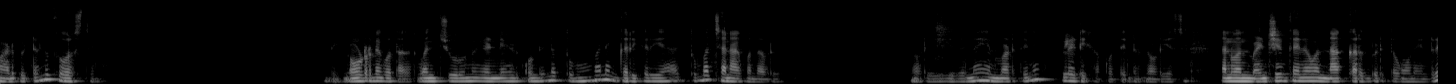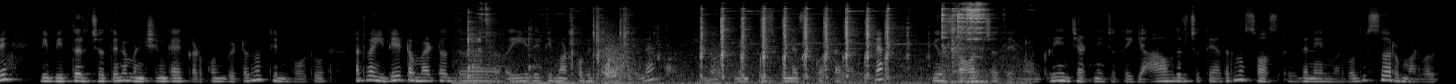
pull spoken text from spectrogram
ಮಾಡಿಬಿಟ್ಟು ತೋರಿಸ್ತೀನಿ. ನೋಡಿ ನೋಡ್ರೇ ಗೊತ್ತಾಗುತ್ತೆ. ಒಂಚೂರು ಎಣ್ಣೆ ಹಿಡ್ಕೊಂಡಿಲ್ಲ ತುಂಬಾ ಗರಿ ಗರಿಯಾಗಿ ತುಂಬ ಚೆನ್ನಾಗಿ ಬಂದವ್ರಿ ನೋಡಿ, ಇದನ್ನು ಏನು ಮಾಡ್ತೀನಿ, ಪ್ಲೇಟಿಗೆ ಹಾಕೋತೀನಿ ರೀ ನೋಡಿ ಎಷ್ಟು ನಾನು ಒಂದು ಮೆಣಸಿನ್ಕಾಯಿನ ಒಂದು ನಾಲ್ಕು ಕರೆದ್ಬಿಟ್ಟು ತೊಗೊಂಡೇನಿ ರೀ. ನೀವು ಇದ್ರ ಜೊತೆನೂ ಮೆಣಸಿನ್ಕಾಯಿ ಕಡ್ಕೊಂಡ್ಬಿಟ್ಟು ತಿನ್ಬೋದು. ಅಥವಾ ಇದೇ ಟೊಮೆಟೊದ ಈ ರೀತಿ ಮಾಡ್ಕೋಬೇಕಾಗಿಲ್ಲ. ನಿಮ್ಮ ಟೂ ಸ್ಪೂನಸ್ ಗೊತ್ತಾಗೋದಿಲ್ಲ. ನೀವು ಸಾಸ್ ಜೊತೆನೂ, ಗ್ರೀನ್ ಚಟ್ನಿ ಜೊತೆ, ಯಾವುದ್ರ ಜೊತೆ ಆದ್ರೂ ಸಾಸ್ ಇದನ್ನು ಏನು ಮಾಡ್ಬೋದು, ಸರ್ವ್ ಮಾಡ್ಬೋದು.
